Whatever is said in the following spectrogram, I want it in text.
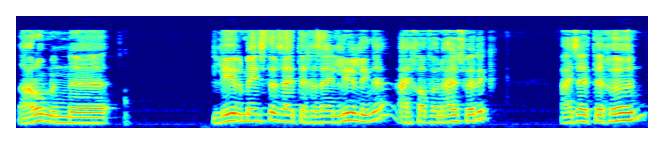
Daarom een uh, leermeester zei tegen zijn leerlingen, hij gaf hun huiswerk, hij zei tegen hun,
